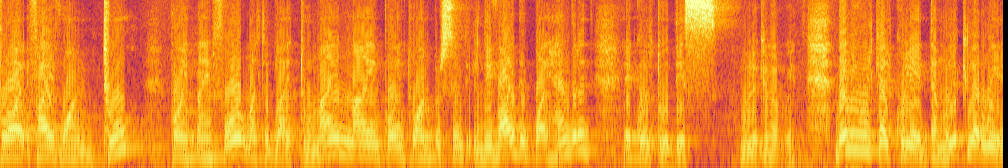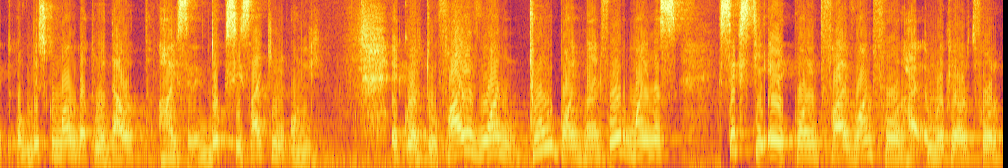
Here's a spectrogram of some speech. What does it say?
512.94 multiplied to 99.1 percent divided by 100 equal to this molecular weight. Then you will calculate the molecular weight of this compound but without hyclate doxycycline only. Equal to 512.94 minus 68.51 for molecular weight for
